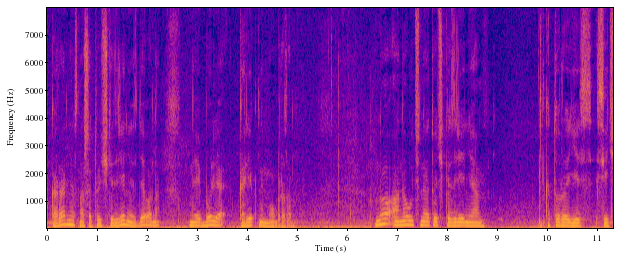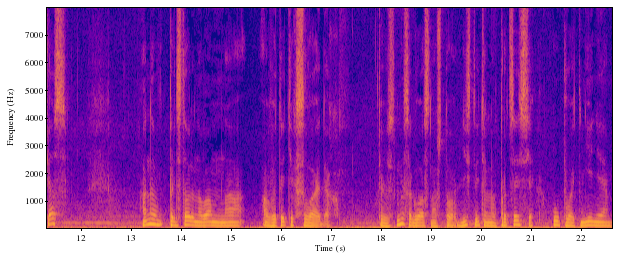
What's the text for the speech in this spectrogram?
в Коране с нашей точки зрения сделано наиболее корректным образом. Но а научная точка зрения, которая есть сейчас, она представлена вам на вот этих слайдах. То есть мы согласны, что действительно в процессе уплотнения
